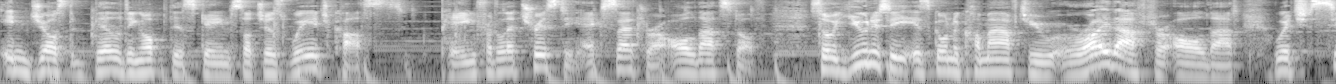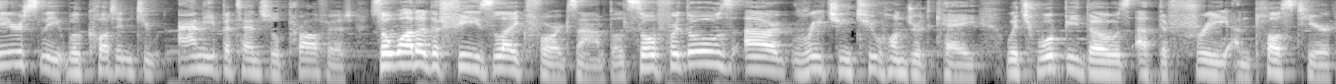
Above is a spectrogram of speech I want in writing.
in just building up this game, such as wage costs, paying for the electricity, etc., all that stuff. So Unity is going to come after you right after all that, which seriously will cut into any potential profit. So what are the fees like, for example? So for those uh, reaching 200k, which would be those at the free and plus tier,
